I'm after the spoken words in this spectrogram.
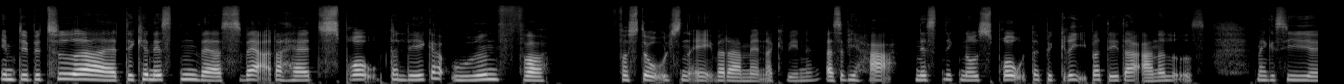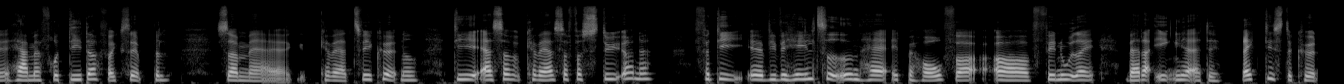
Jamen det betyder, at det kan næsten være svært at have et sprog, der ligger uden for forståelsen af, hvad der er mand og kvinde. Altså vi har næsten ikke noget sprog, der begriber det, der er anderledes. Man kan sige uh, hermafroditter for eksempel, som er, kan være tvikønnet, de er så, kan være så forstyrrende, fordi øh, vi vil hele tiden have et behov for at finde ud af, hvad der egentlig er det rigtigste køn,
